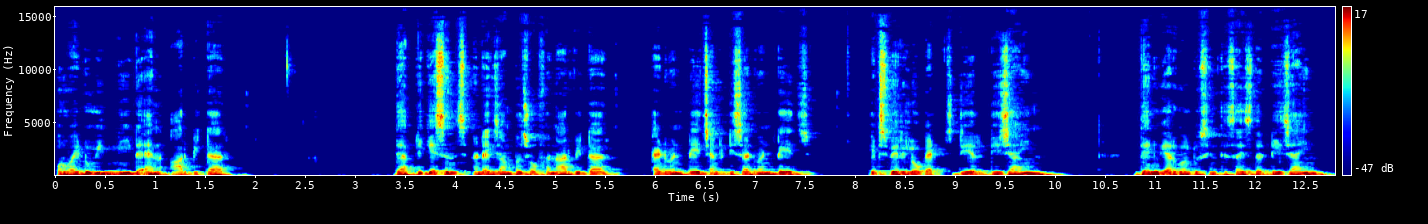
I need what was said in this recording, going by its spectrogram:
or why do we need an arbiter? The applications and examples of an arbiter, advantage and disadvantage, its Verilog HDL design. Then we are going to synthesize the design.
